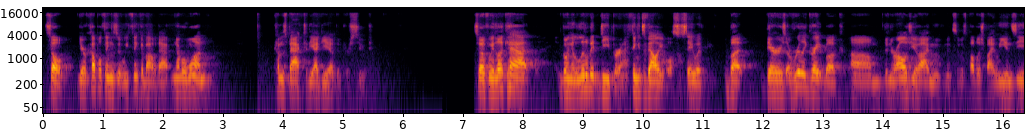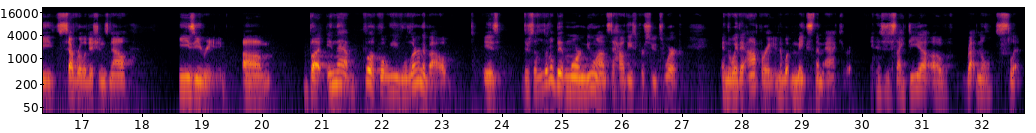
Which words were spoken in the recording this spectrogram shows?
So there are a couple things that we think about that. Number one comes back to the idea of the pursuit. So if we look at going a little bit deeper, and I think it's valuable, so stay with me. But there's a really great book, um, The Neurology of Eye Movements. It was published by Leigh and Zee, several editions now. Easy reading. Um, but in that book, what we learn about is there's a little bit more nuance to how these pursuits work and the way they operate and what makes them accurate. And it's this idea of retinal slip.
